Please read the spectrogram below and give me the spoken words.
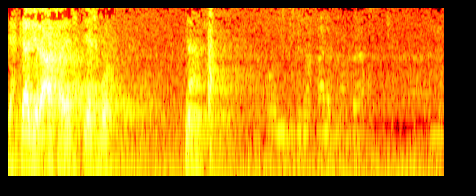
يحتاج إلى عصا يجبره. نعم. بما قال ابن عباس انه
